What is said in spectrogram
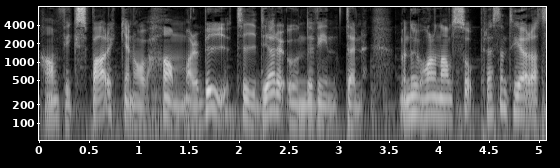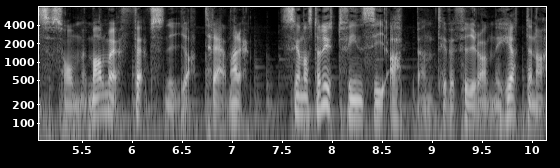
Han fick sparken av Hammarby tidigare under vintern, men nu har han alltså presenterats som Malmö FFs nya tränare. Senaste nytt finns i appen TV4 Nyheterna.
